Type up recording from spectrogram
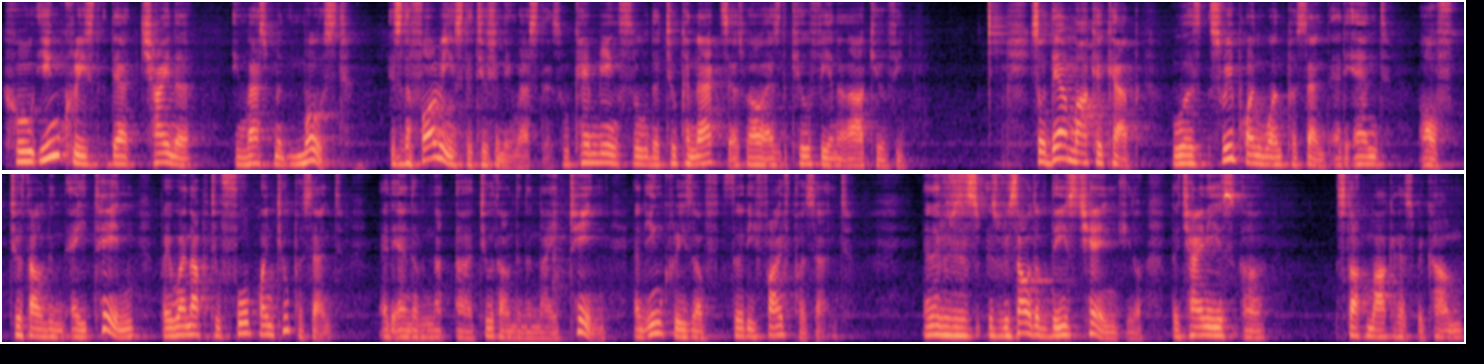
who increased their China investment most is the foreign institutional investors who came in through the two connects as well as the QFII and the RQFII. So their market cap was 3.1% at the end of 2018, but it went up to 4.2% at the end of uh, 2019, an increase of 35%. And as a result of this change, you know, the Chinese uh, stock market has become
